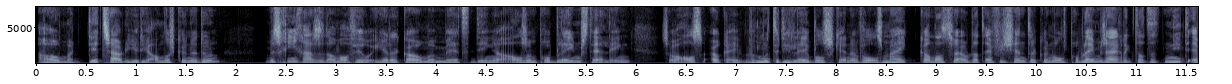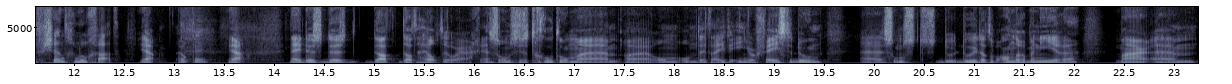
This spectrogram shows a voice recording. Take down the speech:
oh, maar dit zouden jullie anders kunnen doen. Misschien gaan ze dan wel veel eerder komen met dingen als een probleemstelling. Zoals, oké, okay, we moeten die labels scannen. Volgens mij kan dat zo dat efficiënter kunnen. Ons probleem is eigenlijk dat het niet efficiënt genoeg gaat. Ja. Oké. Okay. Ja. Nee, dus, dus dat, dat helpt heel erg. En soms is het goed om, uh, uh, om, om dit even in your face te doen. Uh, soms doe, doe je dat op andere manieren. Maar um,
